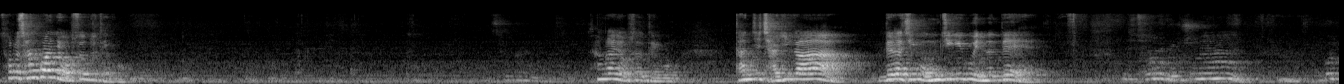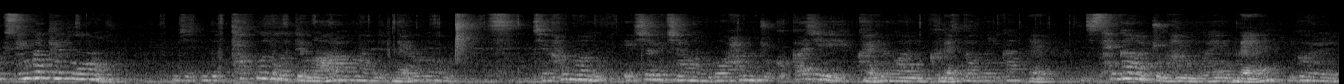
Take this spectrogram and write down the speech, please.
서로 상관이 없어도 되고 상관이 없어도 되고 단지 자기가 내가 지금 움직이고 있는데 근데 저는 요즘에는 뭐 이렇게 생각해도 이제 뭐 탁구도 그때 뭐 알아보는데 네. 제가 한번 액션을 취하면 뭘 하면 좀 끝까지 가려고 하는 그러다 보니까 예, 이제 생각을 좀 하는 거예요. 네, 이거를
